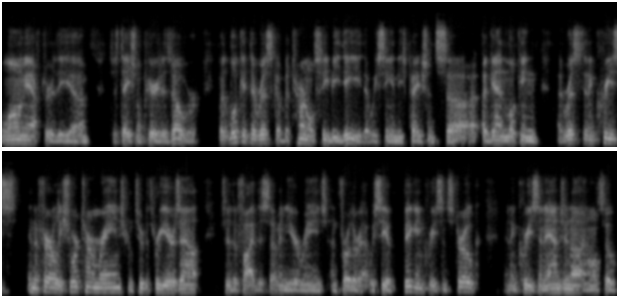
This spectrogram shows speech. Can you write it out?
long after the uh, gestational period is over. But look at the risk of maternal CVD that we see in these patients. Uh, again, looking at risks that increase in the fairly short term range from two to three years out to the five to seven year range and further out. We see a big increase in stroke, an increase in angina, and also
